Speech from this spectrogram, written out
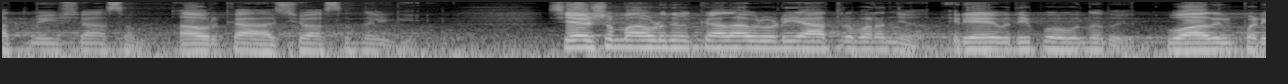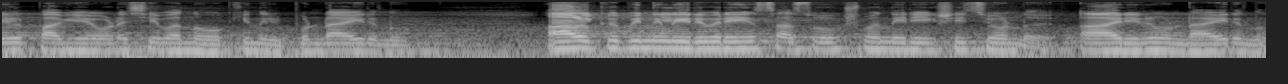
ആത്മവിശ്വാസം അവർക്ക് ആശ്വാസം നൽകി. ശേഷം അവിടെ നിൽക്കാതെ അവരോട് യാത്ര പറഞ്ഞ് രേവതി പോകുന്നത് വാതിൽപ്പടിയിൽ പകയോടെ ശിവ നോക്കി നിൽപ്പുണ്ടായിരുന്നു. ആൾക്ക് പിന്നിൽ ഇരുവരെയും സസൂക്ഷ്മം നിരീക്ഷിച്ചുകൊണ്ട് ആര്യനും ഉണ്ടായിരുന്നു.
